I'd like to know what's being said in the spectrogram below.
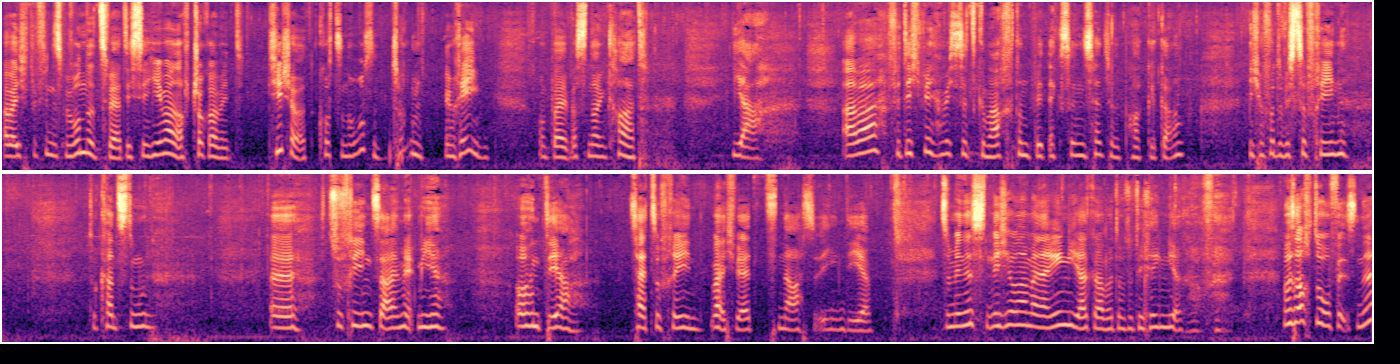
Aber ich finde es bewundernswert. Ich sehe immer noch Jogger mit T-Shirt, kurzen Hosen, joggen im Regen. Und bei was 9 Grad. Ja, aber für dich habe ich es jetzt gemacht und bin extra in den Central Park gegangen. Ich hoffe, du bist zufrieden. Du kannst nun äh, zufrieden sein mit mir. Und ja, sei zufrieden, weil ich werde nass wegen dir. Zumindest nicht unter meiner Ringjacke, aber unter die Ringjacke aufhört. Was auch doof ist, ne?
